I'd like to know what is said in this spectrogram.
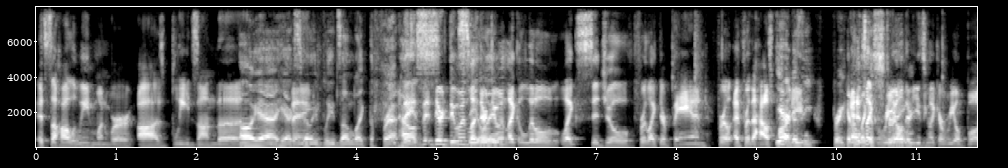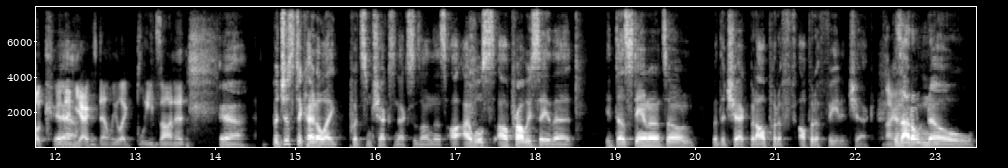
It's the Halloween one where Oz bleeds on the. Oh yeah, he thing. accidentally bleeds on like the frat house. they, are doing like they're doing like a little like sigil for like their band for for the house yeah. party. Doesn't he break it and on it's like, like, a real. They're using like a real book, and then he accidentally like bleeds on it. Yeah, but just to kind of like put some checks and X's on this, I, I will. I'll probably say that it does stand on its own with the check, but I'll put a I'll put a faded check because Okay. I don't know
